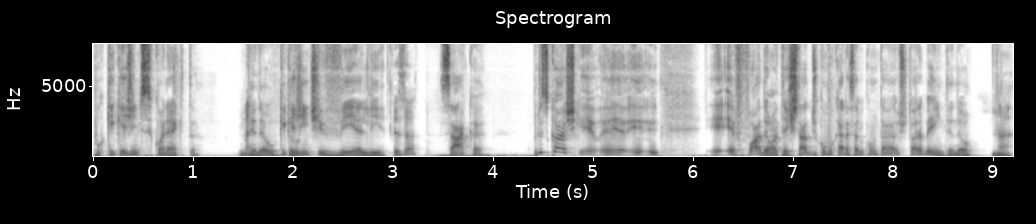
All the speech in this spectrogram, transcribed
Por que, que a gente se conecta? Mas Entendeu? O que, que a tu- gente vê ali, Exato. saca? Por isso que eu acho que é, é, é- é- é foda, é um atestado de como o cara sabe contar a história bem, entendeu? É.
